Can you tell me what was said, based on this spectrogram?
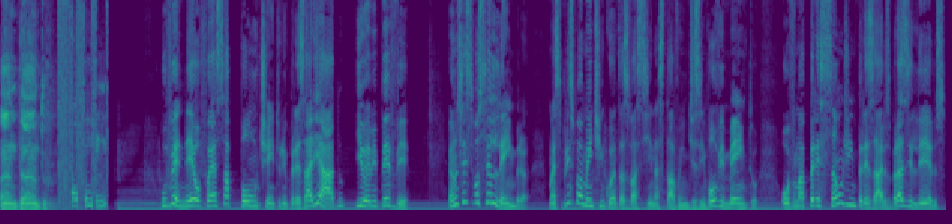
andando. O Veneu foi essa ponte entre o empresariado e o MPV. Eu não sei se você lembra, mas principalmente enquanto as vacinas estavam em desenvolvimento, houve uma pressão de empresários brasileiros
